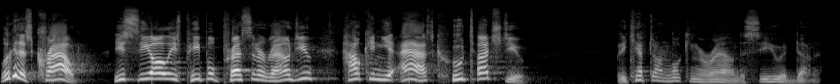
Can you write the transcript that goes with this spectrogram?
Look at this crowd. You see all these people pressing around you? How can you ask who touched you? But he kept on looking around to see who had done it.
